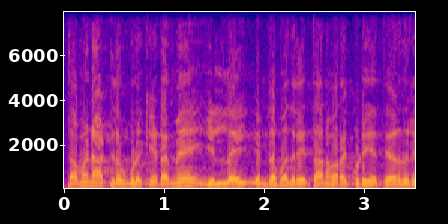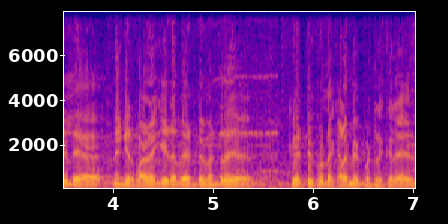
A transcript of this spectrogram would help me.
தமிழ்நாட்டில் உங்களுக்கு இடமே இல்லை என்ற பதிலைத்தான் வரக்கூடிய தேர்தலில் நீங்கள் வழங்கிட வேண்டும் என்று கேட்டுக்கொள்ள கடமைப்பட்டிருக்கிறேன்.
